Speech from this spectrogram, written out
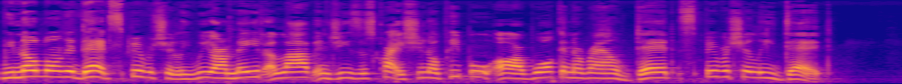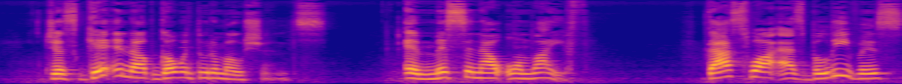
We no longer dead spiritually. We are made alive in Jesus Christ. You know, people are walking around dead, spiritually dead. Just getting up, going through the motions, and missing out on life. That's why, as believers,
